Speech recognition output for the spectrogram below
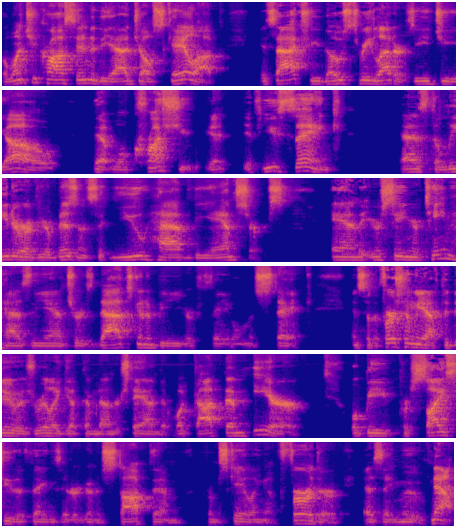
But once you cross into the agile scale up, it's actually those three letters, EGO, that will crush you. It, if you think as the leader of your business that you have the answers and that your senior team has the answers, that's going to be your fatal mistake. And so the first thing we have to do is really get them to understand that what got them here will be precisely the things that are going to stop them from scaling up further as they move. Now,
